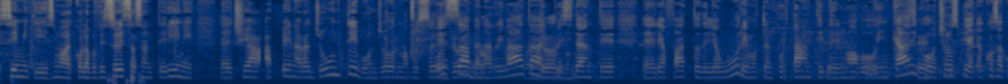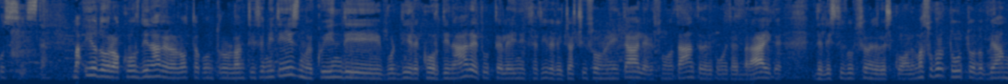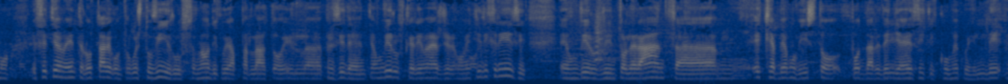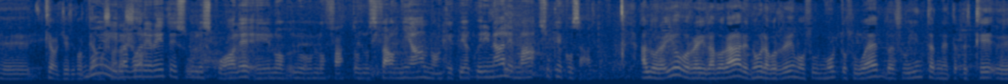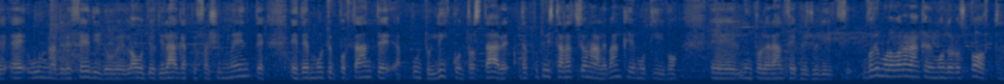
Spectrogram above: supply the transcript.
Semitismo, ecco la professoressa Santerini eh, ci ha appena raggiunti, buongiorno professoressa, buongiorno. ben arrivata, buongiorno. il Presidente eh, le ha fatto degli auguri molto importanti per il nuovo incarico, Sì. ce lo spiega cosa consiste? Ma io dovrò coordinare la lotta contro l'antisemitismo e quindi vuol dire coordinare tutte le iniziative che già ci sono in Italia, che sono tante, delle comunità ebraiche, delle istituzioni, delle scuole, ma soprattutto dobbiamo effettivamente lottare contro questo virus no, di cui ha parlato il Presidente. È un virus che riemerge nei momenti di crisi, è un virus di intolleranza mh, e che abbiamo visto può dare degli esiti come quelli eh, che oggi ricordiamo. Voi lavorerete sulle scuole e lo, lo- l'ho fatto, lo si fa ogni anno anche qui al Quirinale, ma su che cos'altro? Allora, io vorrei lavorare, noi lavoreremo sul- molto sul web, su internet, perché eh, è una delle sedi dove l'odio dilaga più facilmente ed è molto importante appunto lì contrastare dal punto di vista razionale ma anche emotivo eh, l'intolleranza e i pregiudizi. Vorremmo lavorare anche nel mondo dello sport.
